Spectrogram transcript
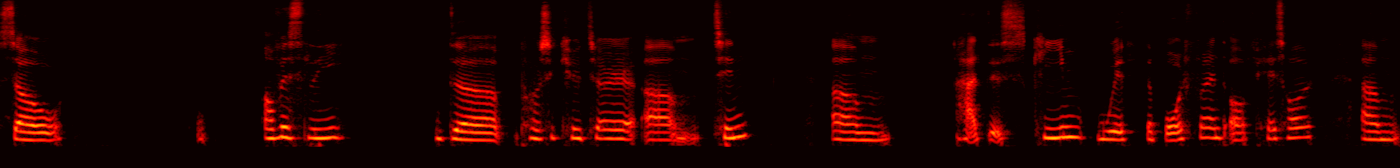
so obviously the prosecutor um, Tin um, had this scheme with the boyfriend of his um,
